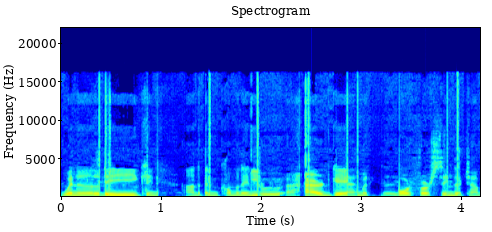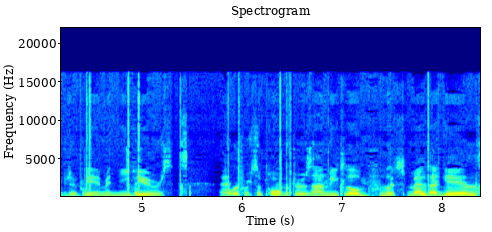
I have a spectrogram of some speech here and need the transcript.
winning a league, and then coming into a hard game with our first single championship game in years. Uh, for supporters and the club from the Melda Gales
